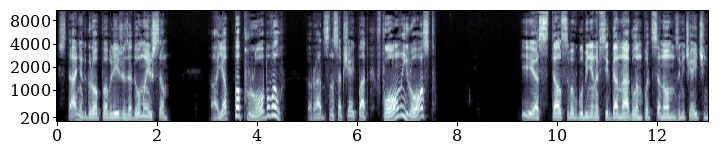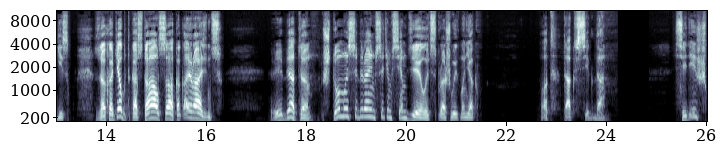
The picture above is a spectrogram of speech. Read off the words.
Станет гроб поближе, задумаешься. — А я попробовал, — радостно сообщает Пад, — в полный рост и остался бы в глубине навсегда наглым пацаном, замечает Чингис. Захотел бы, так остался, какая разница? — Ребята, что мы собираемся с этим всем делать? — спрашивает маньяк. — Вот так всегда. Сидишь,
